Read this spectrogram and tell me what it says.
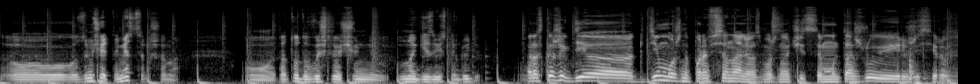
э, замечательное место совершенно. Вот, оттуда вышли очень многие известные люди. Расскажи, где, где можно профессионально, возможно, учиться монтажу и режиссированию?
